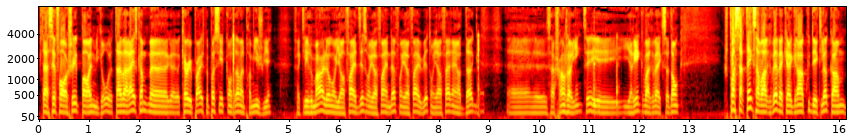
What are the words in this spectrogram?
j'étais assez fâché de pas avoir de micro. Tavares, comme euh, Carey Price, peut pas signer de contrat avant le 1er juillet. Fait que les rumeurs, là, on y a offert 10, on y a offert 9, on y a offert 8, on y a offert un hot dog. Euh, ça change rien. Il n'y a rien qui va arriver avec ça. Donc, je suis pas certain que ça va arriver avec un grand coup d'éclat comme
